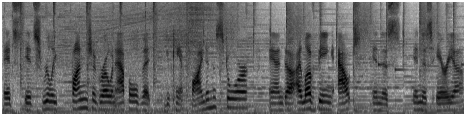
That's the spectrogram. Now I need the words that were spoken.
It's, it's really fun to grow an apple that you can't find in the store. And uh, I love being out in this, in this area.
